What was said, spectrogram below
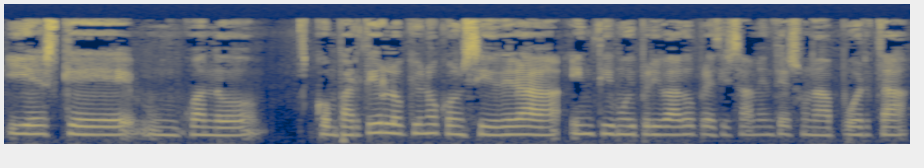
y es que mm, cuando compartir lo que uno considera íntimo y privado precisamente es una puerta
